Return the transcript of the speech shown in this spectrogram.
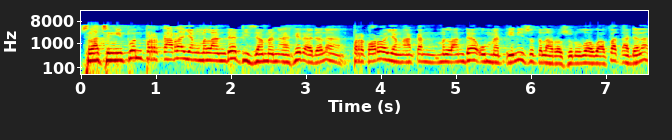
Selajengipun perkara yang melanda di zaman akhir adalah perkara yang akan melanda umat ini setelah Rasulullah wafat adalah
